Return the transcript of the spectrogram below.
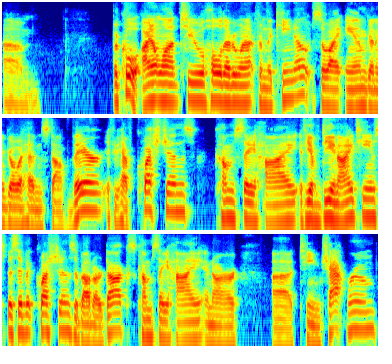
Um, but cool. I don't want to hold everyone up from the keynote, so I am going to go ahead and stop there. If you have questions, come say hi. If you have DNI team specific questions about our docs, come say hi in our uh, team chat room.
